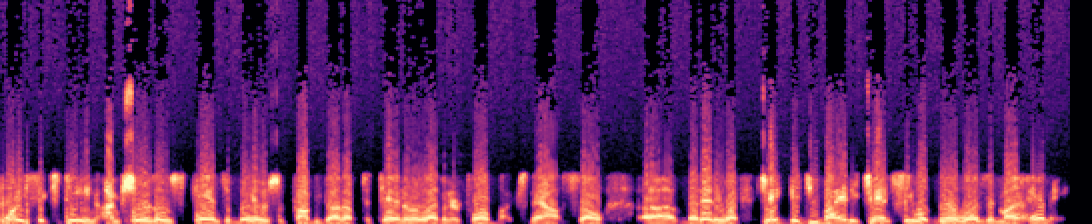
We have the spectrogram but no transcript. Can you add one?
2016, I'm sure those cans of beers have probably gone up to 10 or 11 or 12 bucks now. So, uh, but anyway, Jake, did you by any chance see what beer was in Miami?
